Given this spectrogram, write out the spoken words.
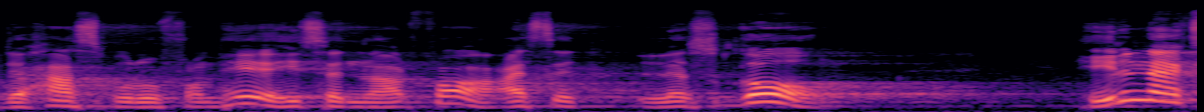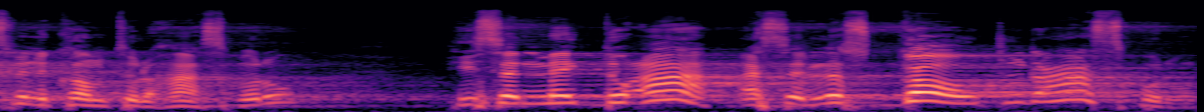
the hospital from here. He said, not far. I said, let's go. He didn't ask me to come to the hospital. He said, make dua. I said, let's go to the hospital.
